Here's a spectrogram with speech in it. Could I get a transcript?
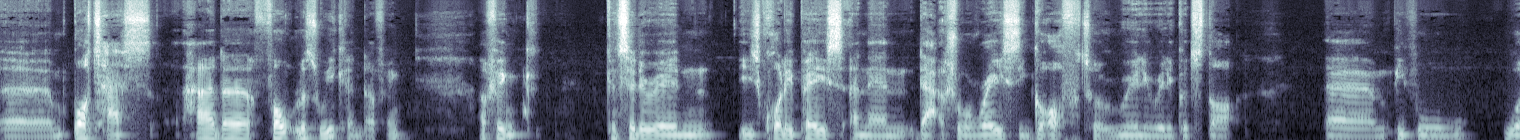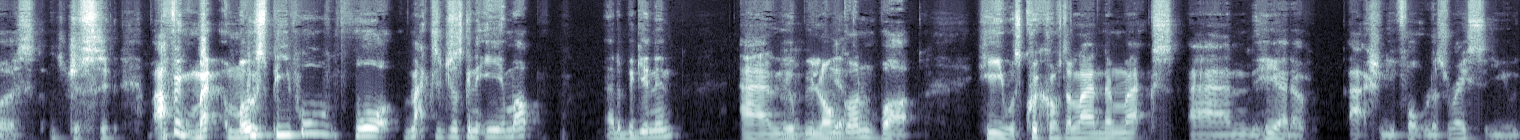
um, Bottas had a faultless weekend. I think. I think considering his quality pace and then the actual race, he got off to a really, really good start. Um, people were just. I think ma- most people thought Max was just going to eat him up at the beginning, and he'll be long yeah. gone. But he was quicker off the line than Max, and he had a actually faultless race. You,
